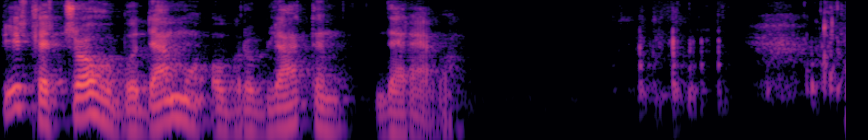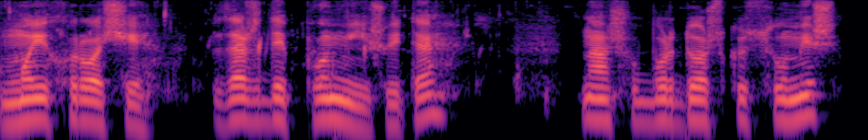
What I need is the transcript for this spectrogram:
після чого будемо обробляти дерева. Мої хороші, завжди помішуйте нашу бордошську суміш.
